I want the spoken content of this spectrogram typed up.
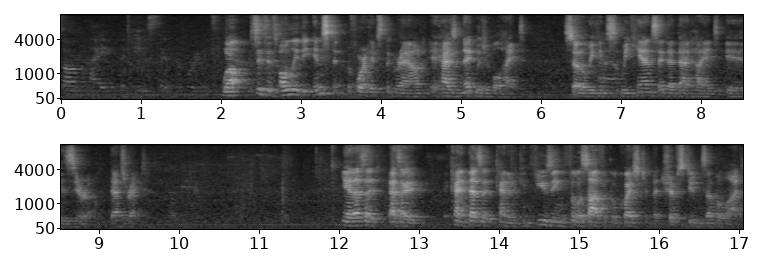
some height the instant before it hits the Well, since it's only the instant before it hits the ground, it has negligible height. So we can, we can say that that height is zero. That's right. Yeah, that's a, that's a kind, that's a kind of a confusing philosophical question that trips students up a lot.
